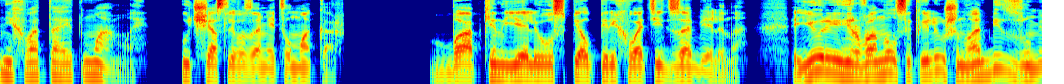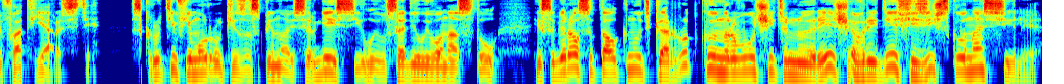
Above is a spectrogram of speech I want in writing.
не хватает мамы», — участливо заметил Макар. Бабкин еле успел перехватить Забелина. Юрий рванулся к Илюшину, обезумев от ярости. Скрутив ему руки за спиной, Сергей силой усадил его на стул и собирался толкнуть короткую нравоучительную речь о вреде физического насилия.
